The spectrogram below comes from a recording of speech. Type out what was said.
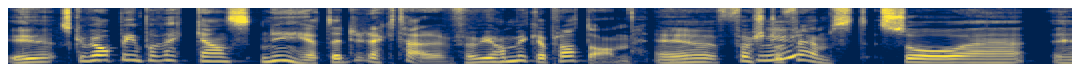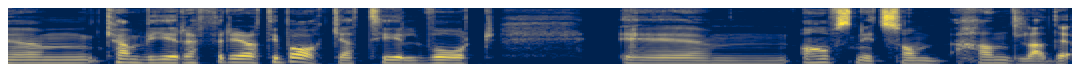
Eh, ska vi hoppa in på veckans nyheter direkt här, för vi har mycket att prata om. Eh, först och mm. främst så ehm, kan vi referera tillbaka till vårt eh, avsnitt som handlade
